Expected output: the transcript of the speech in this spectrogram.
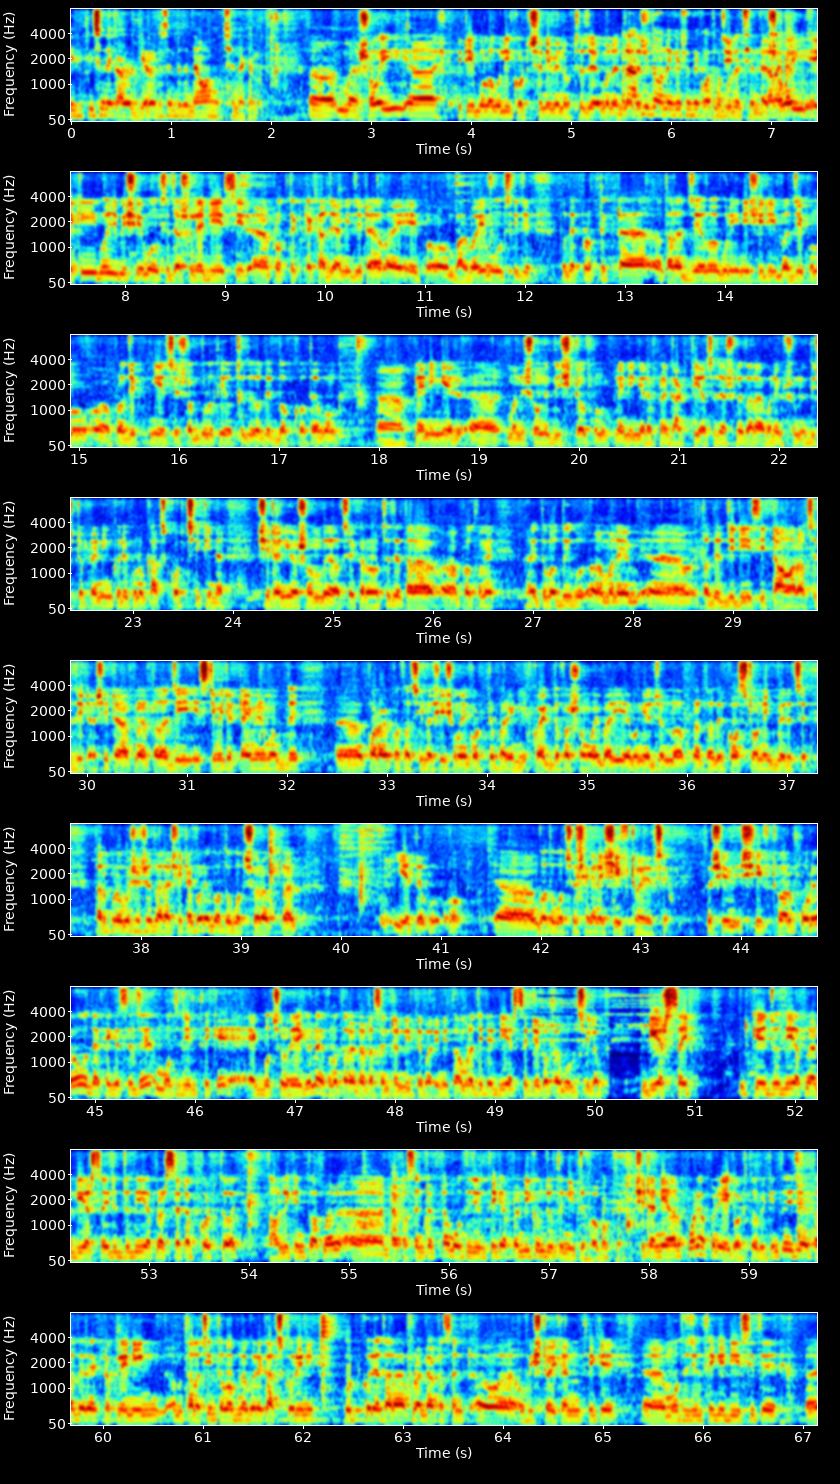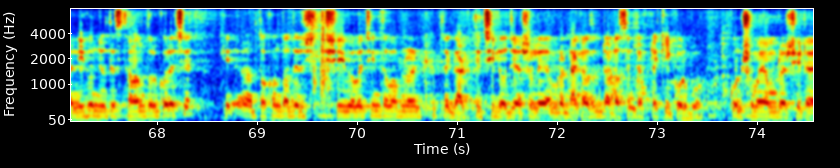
এর পিছনে কারণ কি? ডাটা সেন্টারে নেওয়া হচ্ছে না কেন? সবাই আহ, এটাই বলা বলি করছেন ইভেন হচ্ছে যে মানে মানে আপনি তো অনেকের সাথে কথা বলেছেন হ্যাঁ, সবাই একই বই- বিষয়ে বলছে যে আসলে ডিএসসির প্রত্যেকটা কাজে আমি যেটা বারবারই বলছি যে তাদের প্রত্যেকটা তারা যেগুলো ইনিশিয়েটিভ বা যে কোনো প্রজেক্ট নিয়েছে সবগুলোতেই হচ্ছে যে তাদের দক্ষতা এবং প্ল্যানিং এর মানে সুনির্দিষ্ট কোনো প্ল্যানিং এর আপনার ঘাটতি আছে যে আসলে তারা মানে সুনির্দিষ্ট প্ল্যানিং করে কোনো কাজ করছে কিনা সেটা নিয়েও সন্দেহ আছে। কারণ হচ্ছে যে তারা প্রথমে হয়তো বা দুই মানে তাদের যে ডিএসসি টাওয়ার আছে যেটা সেটা আপনার তারা যে এস্টিমেটেড টাইমের মধ্যে করার কথা ছিল, সেই সময় করতে পারেনি। কয়েক দফা সময় বাড়িয়ে এবং এর জন্য আপনার তাদের কষ্ট অনেক বেড়েছে। তারপর অবশেষে তারা সেটা করে গত বছর আপনার ইয়েতে গত বছর সেখানে শিফট হয়েছে। তো সেই শিফট হওয়ার পরেও দেখা গেছে যে মতিঝিল থেকে এক বছর হয়ে গেল, এখনও তারা ডাটা সেন্টার নিতে পারিনি। তো আমরা যেটা ডিআর সাইটের কথা বলছিলাম ডিআর সাইট কে যদি আপনার ডিআর সাইটে যদি আপনার সেট আপ করতে হয় তাহলে কিন্তু আপনার ডাটা সেন্টারটা মতিঝিল থেকে আপনার নিকুঞ্জতে নিতে হবে। সেটা নেওয়ার পরে আপনার এ করতে হবে। কিন্তু এই যে তাদের একটা প্ল্যানিং তারা চিন্তা ভাবনা করে কাজ করেনি হুট করে তারা আপনার ডাটা সেন্টার অফিসটা এখান থেকে মতিঝিল থেকে ডিএসিতে নিকুঞ্জতে স্থানান্তর করেছে। তখন তাদের সেইভাবে চিন্তা ভাবনার ক্ষেত্রে ঘাটতি ছিল যে আসলে আমরা ডাটা ডাটা সেন্টারটা কি করব কোন সময় আমরা সেটা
